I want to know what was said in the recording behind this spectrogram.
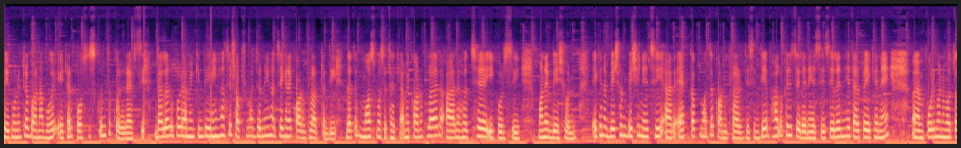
বেগুনিটা বানাবো, এটার প্রসেস কিন্তু করে রাখছি। ডালের উপরে আমি কিন্তু এই হচ্ছে সবসময়ের জন্যই হচ্ছে এখানে কর্নফ্লাওয়ারটা দিই, যাতে মসমসে থাকে। আমি কর্নফ্লাওয়ার আর হচ্ছে ই করছি মানে বেসন। এখানে বেসন বেশি নিয়েছি আর এক কাপ মতো কর্নফ্লাওয়ার দিয়েছি। দিয়ে ভালো করে চেলে নিয়েছি। চেলে নিয়ে তারপরে এখানে পরিমাণ মতো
